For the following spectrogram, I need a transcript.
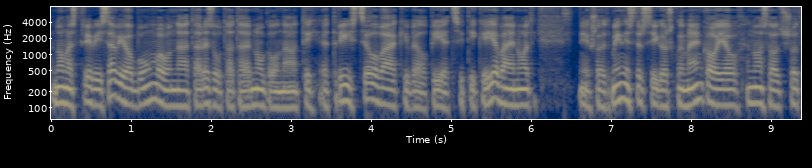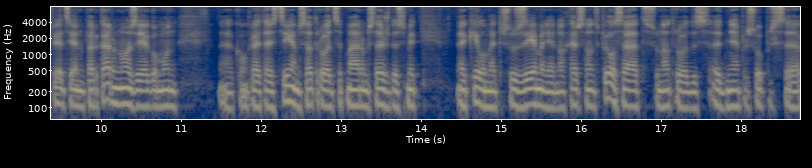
nomest Krievijas avio bumba, un tā rezultātā ir nogalināti trīs cilvēki, vēl pieci tika ievainoti. Iekšlietu ministrs Igors Klimenko jau nosauca šo triecienu par kara noziegumu, un konkrētais ciems atrodas apmēram 60 km uz ziemeļiem no Helsinas pilsētas un atrodas Dņepras upes eh,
